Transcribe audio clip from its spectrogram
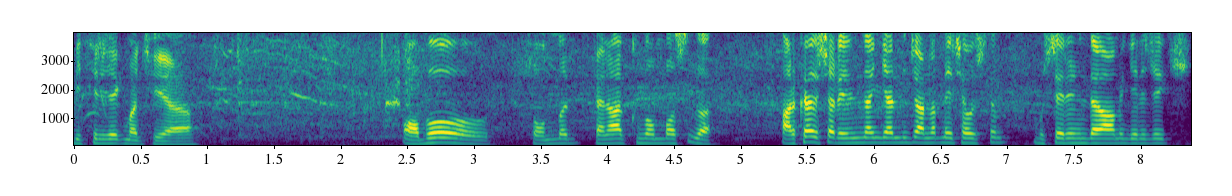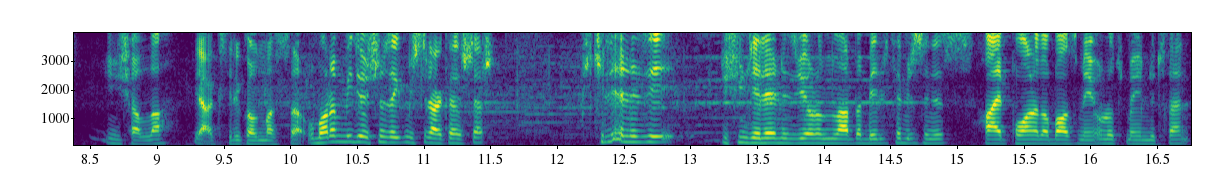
bitirecek maçı ya. Abo sonunda fena klonması da. Arkadaşlar elimden geldiğince anlatmaya çalıştım. Bu serinin devamı gelecek inşallah. Bir aksilik olmazsa. Umarım video hoşunuza gitmiştir arkadaşlar. Fikirlerinizi, düşüncelerinizi yorumlarda belirtebilirsiniz. Hype puanı da basmayı unutmayın lütfen.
